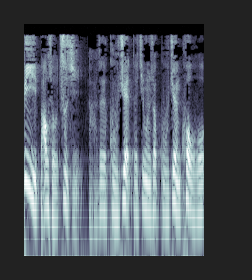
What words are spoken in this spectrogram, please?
必保守自己啊。这个古卷这个经文说古卷括弧，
